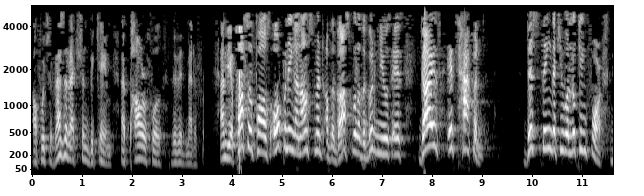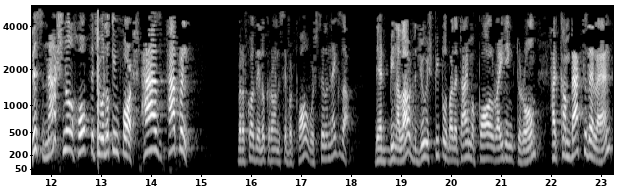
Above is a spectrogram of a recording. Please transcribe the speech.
of which resurrection became a powerful, vivid metaphor. And the apostle Paul's opening announcement of the gospel of the good news is, guys, it's happened. This thing that you were looking for, this national hope that you were looking for has happened. But of course they look around and say, but Paul, we're still in exile. They had been allowed, the Jewish people by the time of Paul writing to Rome, had come back to their land,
